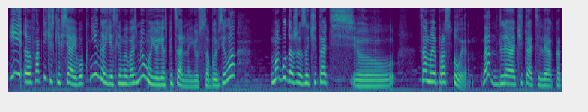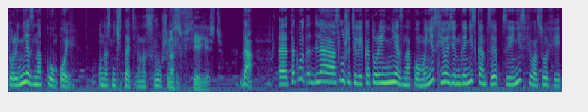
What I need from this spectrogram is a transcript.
И э, фактически вся его книга, если мы возьмем ее, я специально ее с собой взяла, могу даже зачитать э, самое простое – да, для читателя, который не знаком... Ой, у нас не читатель, у нас слушатель. У нас все есть. Да. Э, так вот, для слушателей, которые не знакомы ни с Хьюзинга, ни с концепцией, ни с философией,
